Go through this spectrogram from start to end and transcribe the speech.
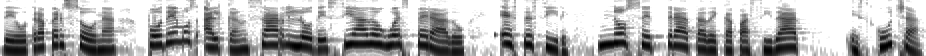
de otra persona, podemos alcanzar lo deseado o esperado. Es decir, no se trata de capacidad, escucha,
